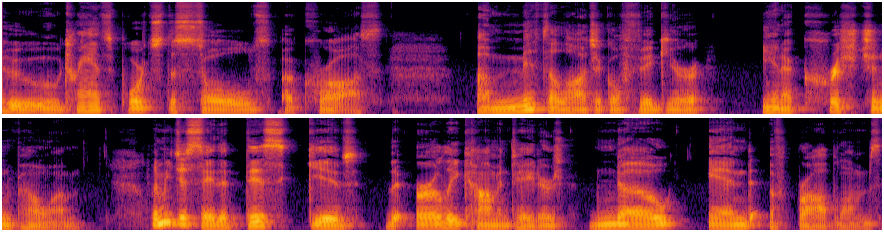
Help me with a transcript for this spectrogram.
who transports the souls across, a mythological figure in a Christian poem. Let me just say that this gives the early commentators no end of problems.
